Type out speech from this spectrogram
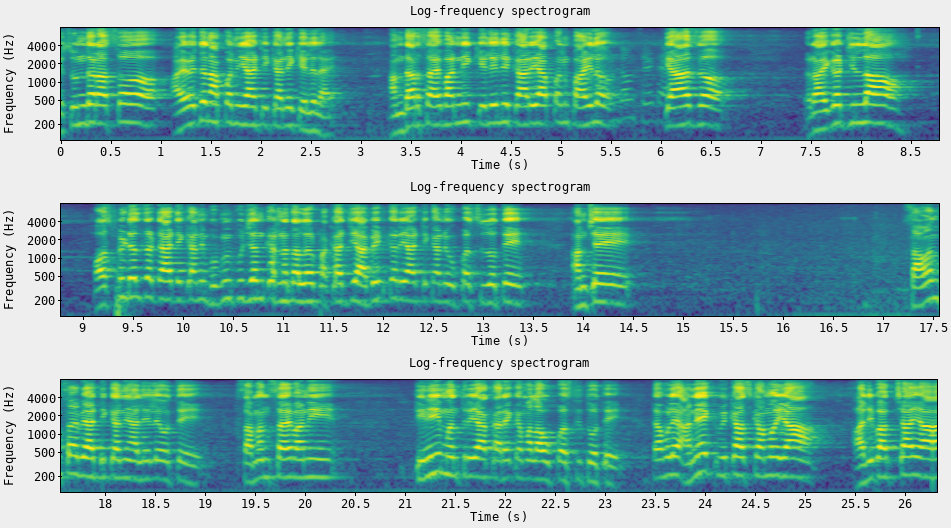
की सुंदर असं आयोजन आपण या ठिकाणी केलेलं आहे. आमदार साहेबांनी केलेली कार्य आपण पाहिलं की आज रायगड जिल्हा हॉस्पिटलचं त्या ठिकाणी भूमिपूजन करण्यात आलं. प्रकाशजी आंबेडकर या ठिकाणी उपस्थित होते. आमचे सावंतसाहेब या ठिकाणी आलेले होते. सामंतसाहेब आणि तिन्ही मंत्री या कार्यक्रमाला उपस्थित होते. त्यामुळे अनेक विकास कामं या अलिबागच्या या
